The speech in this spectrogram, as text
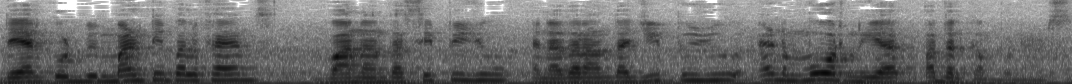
There could be multiple fans, one on the CPU, another on the GPU and more near other components.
